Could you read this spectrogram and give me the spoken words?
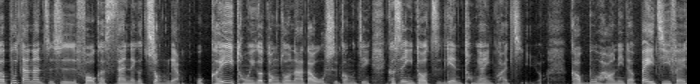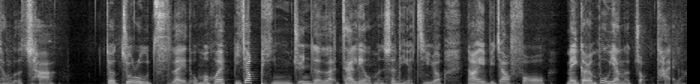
而不单单只是 focus 在那个重量，我可以同一个动作拿到五十公斤，可是你都只练同样一块肌肉，搞不好你的背肌非常的差，就诸如此类的。我们会比较平均的来在练我们身体的肌肉，然后也比较 for 每个人不一样的状态啦。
